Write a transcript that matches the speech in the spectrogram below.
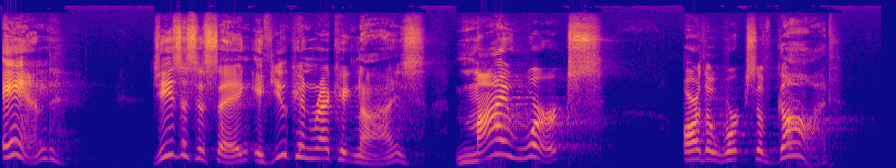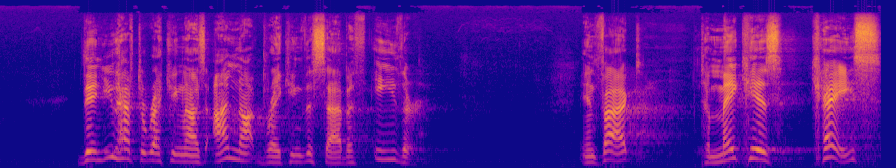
And Jesus is saying if you can recognize my works are the works of God, then you have to recognize I'm not breaking the Sabbath either. In fact, to make his case,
